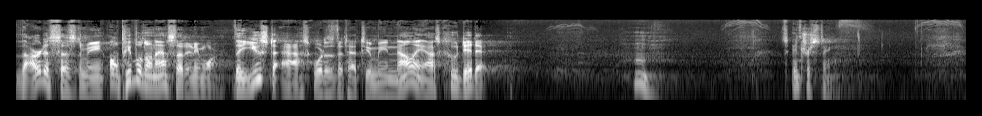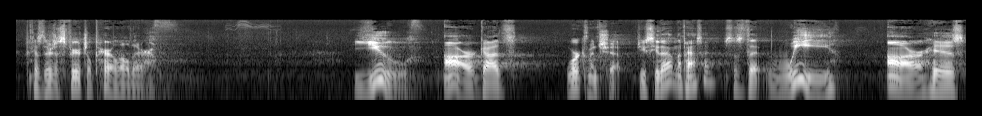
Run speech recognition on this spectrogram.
the artist says to me, oh, people don't ask that anymore. They used to ask, what does the tattoo mean? Now they ask, who did it? Hmm. It's interesting because there's a spiritual parallel there. You are God's workmanship. Do you see that in the passage? It says that we are his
